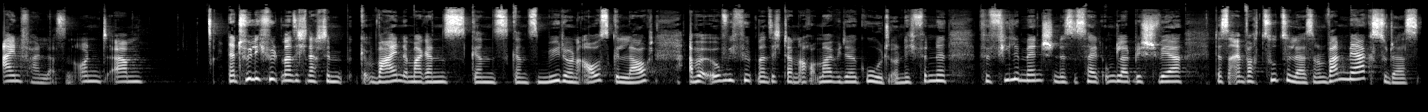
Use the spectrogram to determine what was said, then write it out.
einfallen lassen und ähm, Natürlich fühlt man sich nach dem Wein immer ganz, ganz, ganz müde und ausgelaugt, aber irgendwie fühlt man sich dann auch immer wieder gut. Und ich finde, für viele Menschen ist es halt unglaublich schwer, das einfach zuzulassen. Und wann merkst du das,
